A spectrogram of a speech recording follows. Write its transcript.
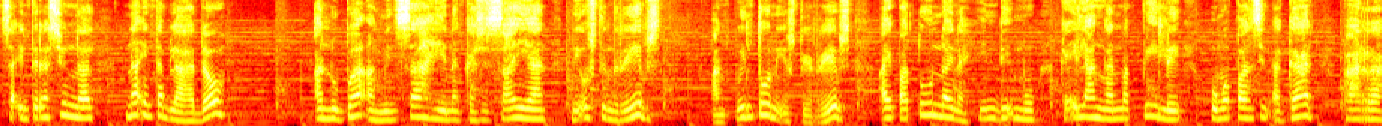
sa internasyonal na entablado. Ano ba ang mensahe ng kasaysayan ni Austin Reeves? Ang kwento ni Austin Reeves ay patunay na hindi mo kailangan mapili o mapansin agad para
